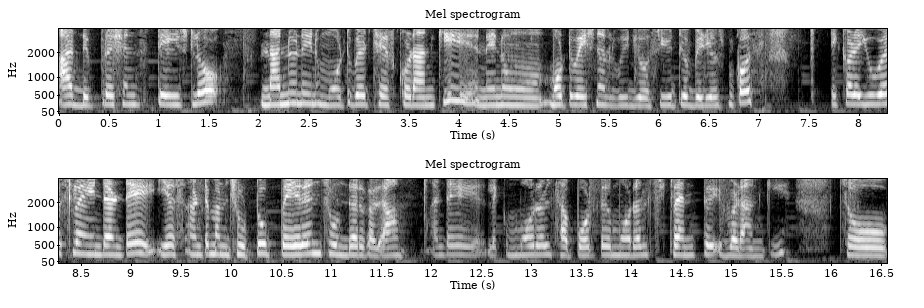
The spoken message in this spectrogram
ఆ డిప్రెషన్ స్టేజ్లో నన్ను నేను మోటివేట్ చేసుకోవడానికి నేను motivational videos YouTube videos because ఇక్కడ యూఎస్లో ఏంటంటే ఎస్ అంటే మన చుట్టూ పేరెంట్స్ ఉండరు కదా. అంటే like moral support moral strength ఇవ్వడానికి. సో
